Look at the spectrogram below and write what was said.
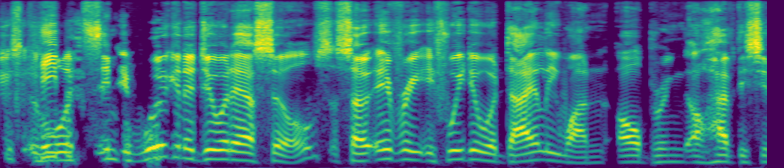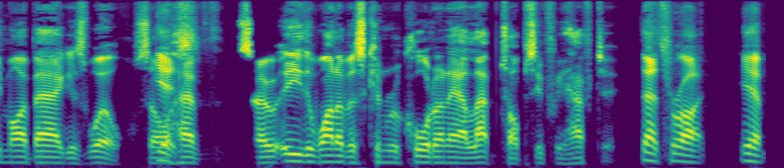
Just keep if, it if simple. we're going to do it ourselves, so every if we do a daily one, I'll bring I'll have this in my bag as well. So Yes. I'll have so either one of us can record on our laptops if we have to. That's right. Yep.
